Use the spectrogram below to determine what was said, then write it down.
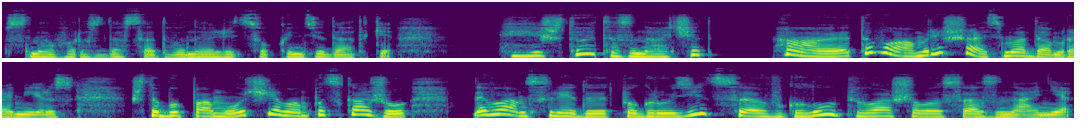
Снова раздосадованное лицо кандидатки. «И что это значит?» «А это вам решать, мадам Рамирес. Чтобы помочь, я вам подскажу. Вам следует погрузиться вглубь вашего сознания,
